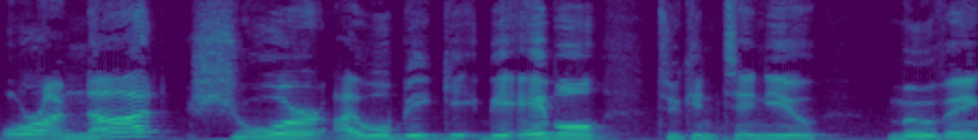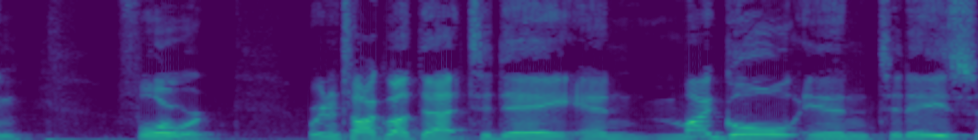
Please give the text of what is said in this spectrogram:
or I'm not sure I will be, be able to continue moving forward. We're going to talk about that today. And my goal in today's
